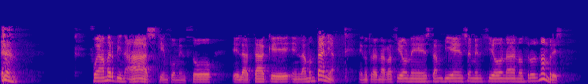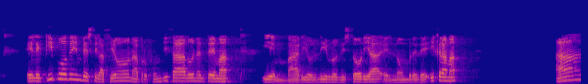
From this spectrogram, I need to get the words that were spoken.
fue Amr bin As quien comenzó el ataque en la montaña. En otras narraciones también se mencionan otros nombres. El equipo de investigación ha profundizado en el tema y en varios libros de historia el nombre de Ikrama ha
